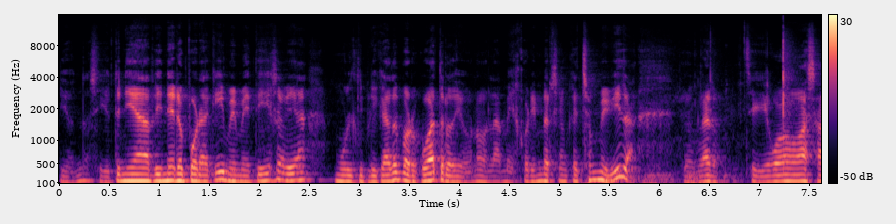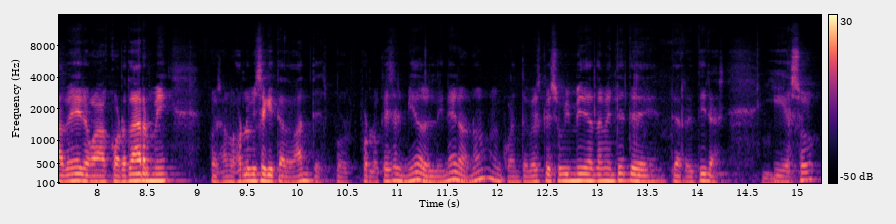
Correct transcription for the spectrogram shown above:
digo, no, si yo tenía dinero por aquí, me metí y se había multiplicado por cuatro. Digo, no, la mejor inversión que he hecho en mi vida. Pero claro, si llego a saber o a acordarme, pues a lo mejor lo hubiese quitado antes, por, por, lo que es el miedo del dinero, ¿no? En cuanto ves que sube inmediatamente te, te retiras. Mm. Y eso,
